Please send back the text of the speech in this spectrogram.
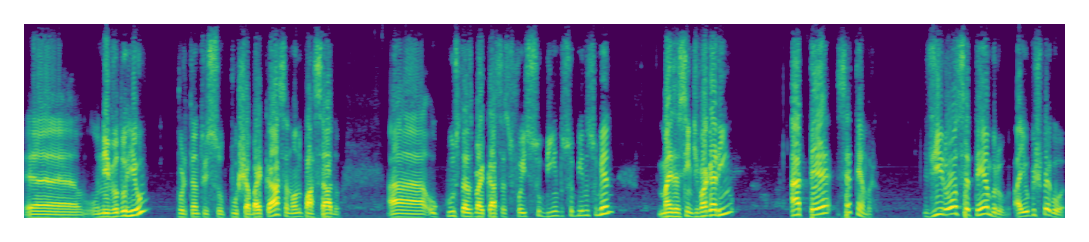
É, o nível do rio, portanto isso puxa a barcaça. No ano passado, a, o custo das barcaças foi subindo, subindo, subindo, mas assim, devagarinho, até setembro. Virou setembro, aí o bicho pegou.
